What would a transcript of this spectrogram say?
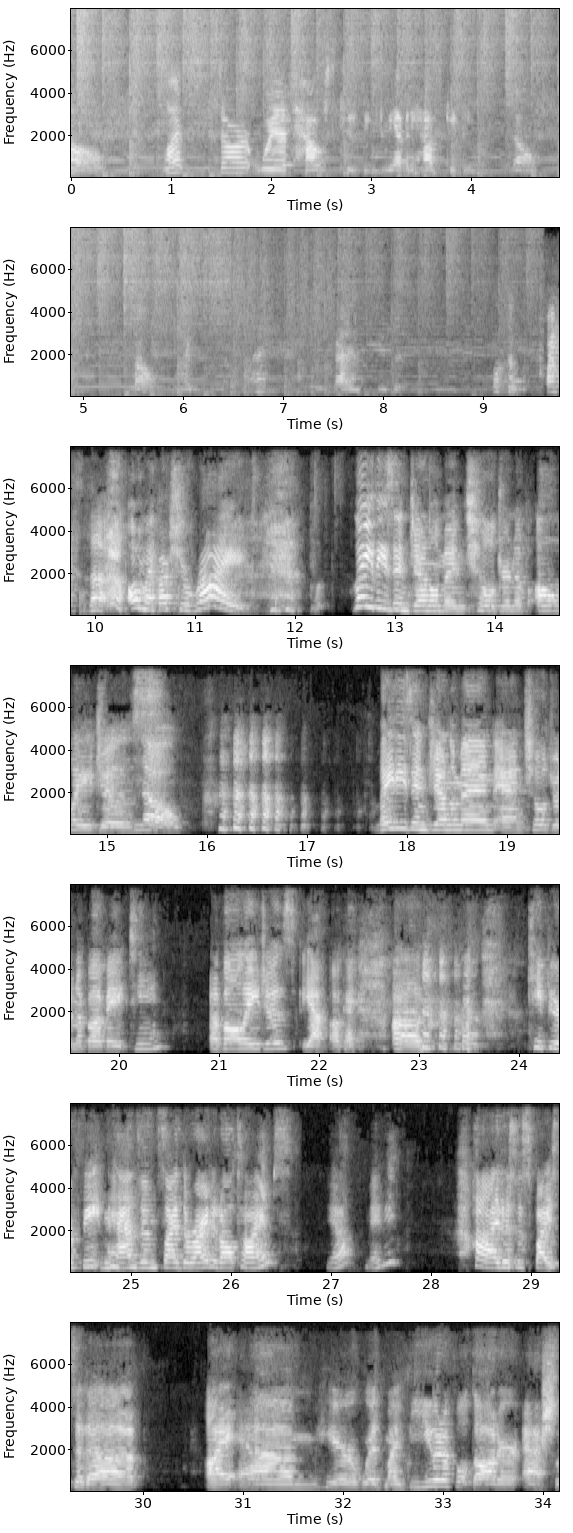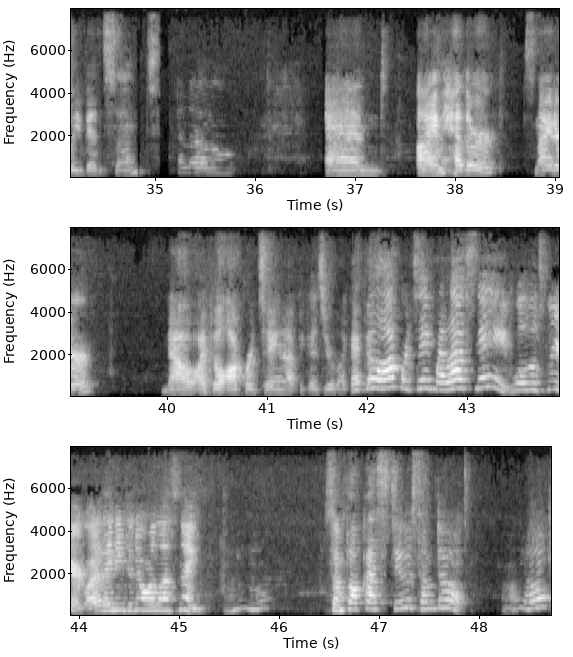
So, let's start with housekeeping. Do we have any housekeeping? No. No. Wait. What? Gotta do this. Welcome. Spice it up. Oh my gosh, you're right! Ladies and gentlemen, children of all ages. No. Ladies and gentlemen, and children above 18 of all ages. Yeah, okay. Um, keep your feet and hands inside the ride at all times. Yeah, maybe. Hi, this is Spice It Up. I am here with my beautiful daughter, Ashley Vincent, Hello. and I'm Heather Snyder. Now I feel awkward saying that because you're like, I feel awkward saying my last name. Well, that's weird. Why do they need to know our last name? I don't know. Some podcasts do, some don't. I don't know.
